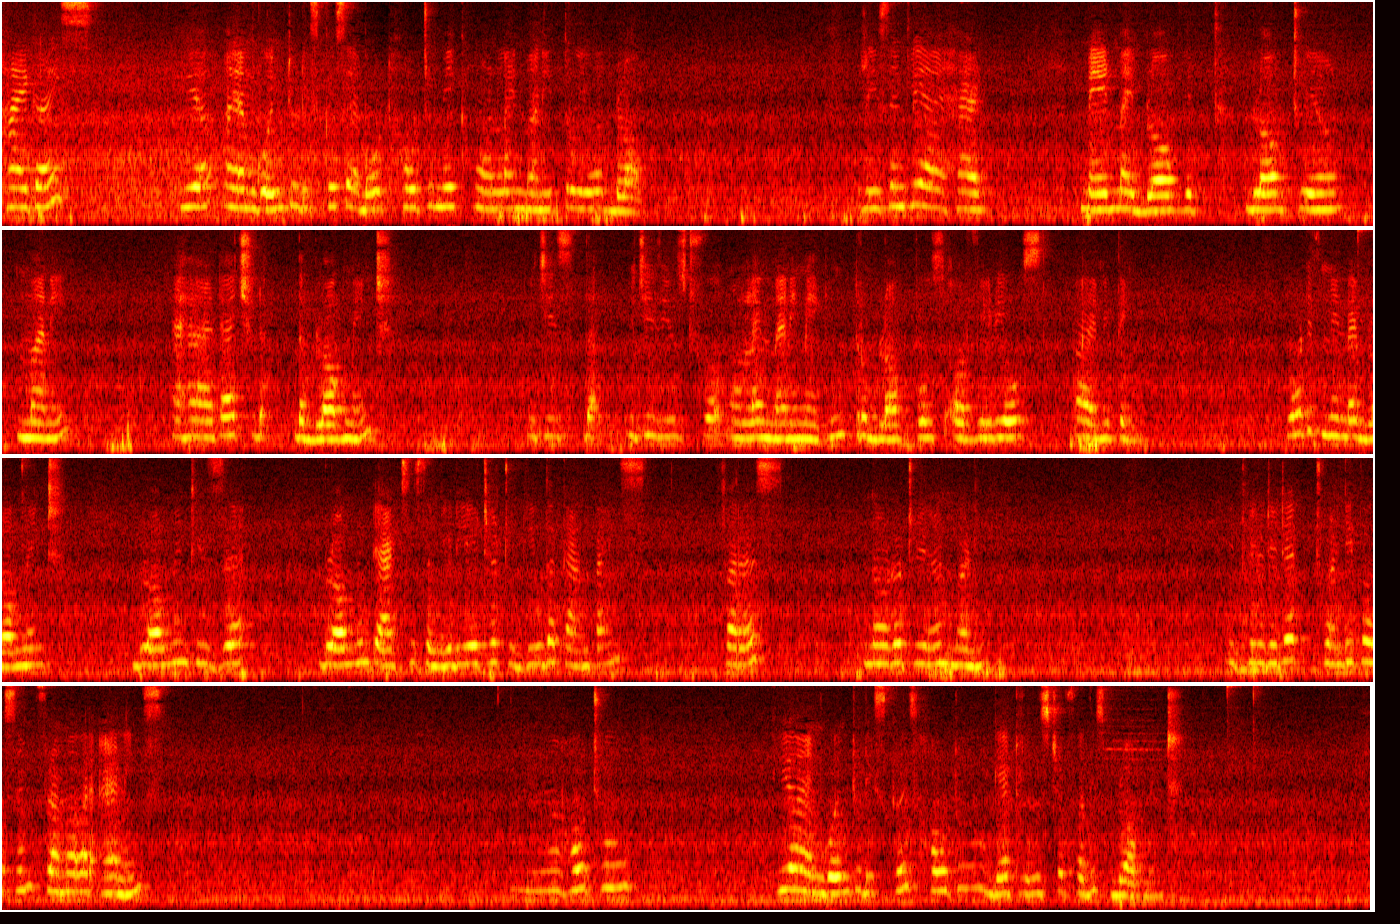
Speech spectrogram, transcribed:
Hi guys, here I am going to discuss about how to make online money through your blog. Recently I had made my blog with blog to earn money. I had attached the blog mint which is the which is used for online money making through blog posts or videos or anything. What is meant by blog mint? Blog mint is a acts as a mediator to give the campaigns for us in order to earn money. It will deduct 20% from our earnings. Uh, how to here I am going to discuss how to get registered for this blog mint.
